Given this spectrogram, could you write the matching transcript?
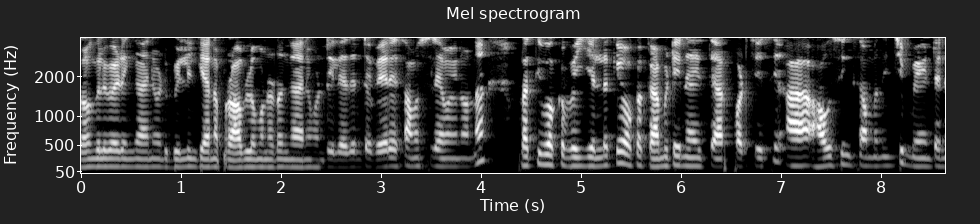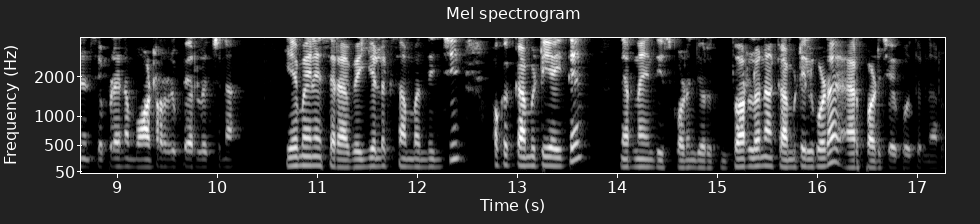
రంగులు వేయడం కానివ్వండి బిల్డింగ్కి ఏమైనా ప్రాబ్లం ఉండడం కానివ్వండి లేదంటే వేరే సమస్యలు ఏమైనా ఉన్నా ప్రతి ఒక్క వెయ్యి ఇళ్ళకి ఒక కమిటీని అయితే ఏర్పాటు చేసి ఆ హౌసింగ్ సంబంధించి మెయింటెనెన్స్ ఎప్పుడైనా మోటార్ రిపేర్లు వచ్చినా ఏమైనా సరే ఆ వెయ్యిళ్ళకు సంబంధించి ఒక కమిటీ అయితే నిర్ణయం తీసుకోవడం జరుగుతుంది. త్వరలోనే ఆ కమిటీలు కూడా ఏర్పాటు చేయబోతున్నారు.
